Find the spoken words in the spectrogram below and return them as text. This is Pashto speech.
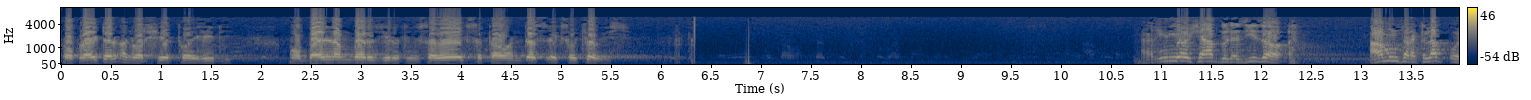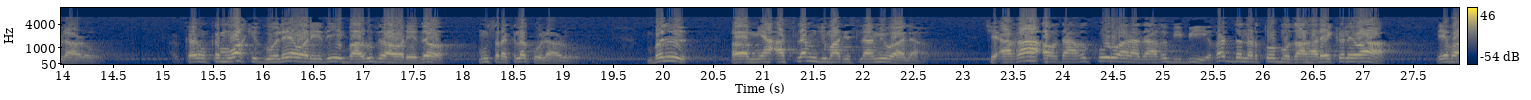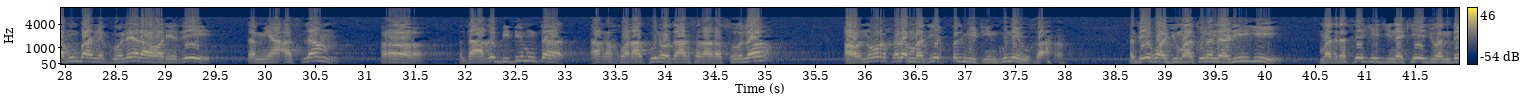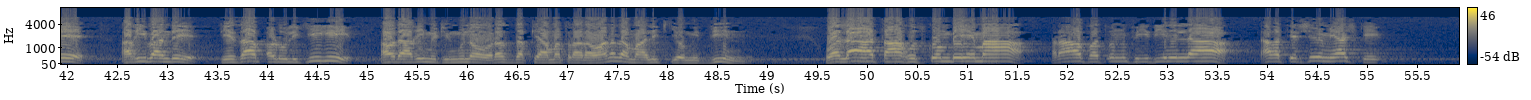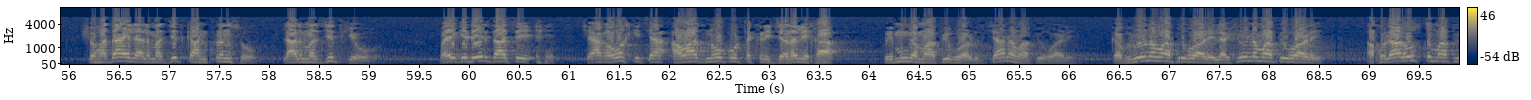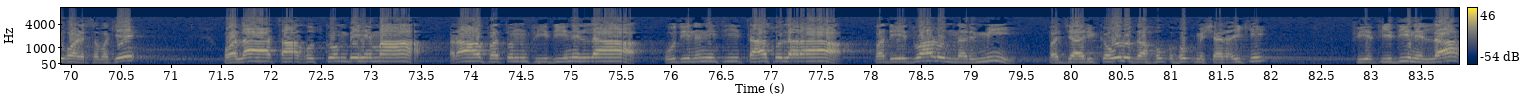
پروپرائٹر انور شیر توحیدی موبایل نمبر 03015710124 هغه یو شاه عبد العزيز امون سره کلب ولاړو کوم کوم وخت کې ګولې ورې دي بارود را ورې ده مون سره کلب ولاړو بل میا اسلم جماعت اسلامی والا چې هغه او داغه کور والا داغه بیبي غد نرتوب مظاهره کړي وا دی خو موږ باندې ګولې راوړې دي تمیا اسلم داغه بیبي موږ ته هغه خوراکونه دار سره رسول او نور خره مزي خپل میټینګونه وخا دی خو جمعهتون نړیږي مدرسې کې جنکی ژوندې اغي باندې تیزاب اړول کیږي او دا غي میټینګونه ورځ د قیامت را روانه ده مالک یوم الدین ولا تاخذکم بهما رافتن فی دین الله هغه تیر شوی میاش کې شهدا ال مسجد کانفرنس وو لال مسجد کې وو پای کې ډیر داسې چې هغه وخت کې چې आवाज نو پورته کړی جړلې ښا وي مونږه معافي غواړو چا نه معافي غواړي قبرونه معافي غواړي لاشونه معافي غواړي اخلاړ اوس ته معافي غواړي سبکه ولا تاخذکم بهما رافتن فی دین الله او دین نسی تاسو لرا په دې دواړو نرمي په جاری کولو د حکم شرعي کې فی فی دین الله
